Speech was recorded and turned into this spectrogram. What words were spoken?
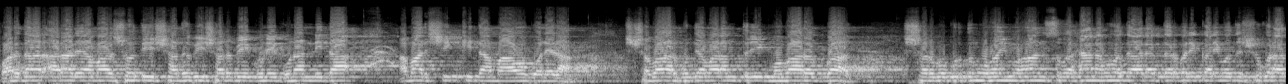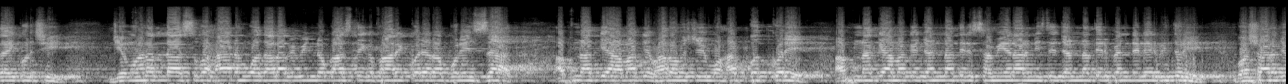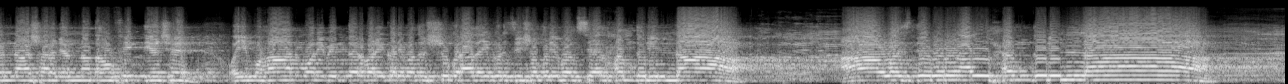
পর্দার আড়ালে আমার সতী, সাধবী, সর্বে গুণে গুণান্বিতা, আমার শিক্ষিতা মা ও বোনেরা, সবার প্রতি আমার আন্তরিক মোবারকবাদ। সর্বপ্রথম হয় মহান, সুবহানাহু ওয়া তাআলার দরবারে কালিমাতে শুকর আদায় করছি। যে মহান আল্লাহ সুবহানাহু ওয়া বিভিন্ন কাজ থেকে ফারেক করে রব্বুল ইজ্জাত, আপনাকে, আমাকে ভালোবেসে মোহাব্বত করে, আপনাকে, আমাকে জান্নাতের সামিয়ানার নিচে জান্নাতের প্যান্ডেলের ভিতরে বসার জন্য, আসার জন্য তৌফিক দিয়েছেন। ওই মহান মনিবের দরবারে কালিমাতে শুকর আদায় করছি, সকলে বলছি, আলহামদুলিল্লাহ। আওয়াজ দিয়ে আলহামদুলিল্লাহ।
